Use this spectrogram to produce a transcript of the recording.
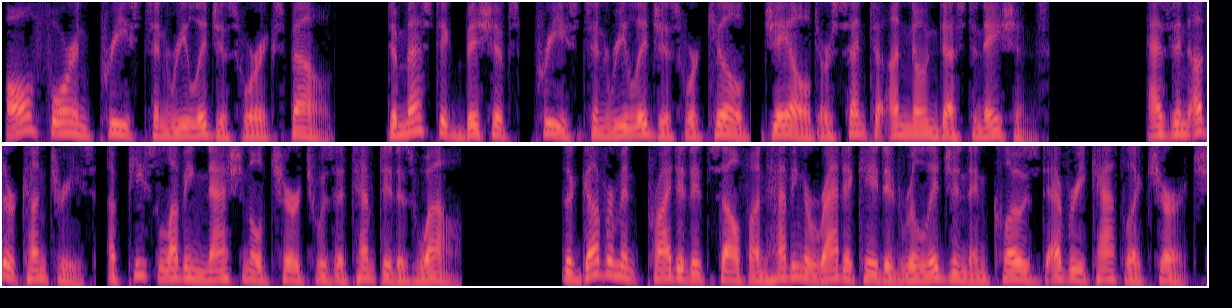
All foreign priests and religious were expelled. Domestic bishops, priests and religious were killed, jailed or sent to unknown destinations. As in other countries, a peace-loving national church was attempted as well. The government prided itself on having eradicated religion and closed every Catholic church.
